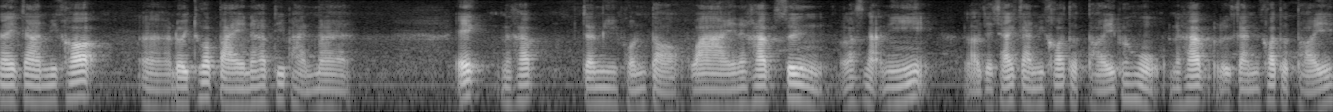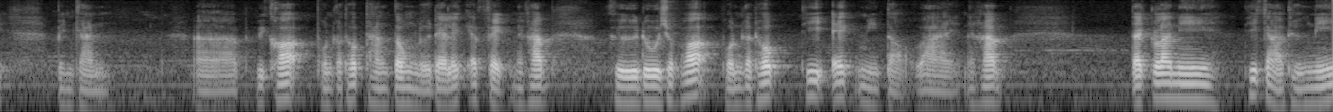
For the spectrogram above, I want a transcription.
ในการวิเคราะห์โดยทั่วไปนะครับที่ผ่านมา x นะครับจะมีผลต่อ y นะครับ ซึ่งลักษณะนี้เราจะใช้การวิเคราะห์ถดถอยพหุนะครับ หรือการวิเคราะห์ถดถอยเป็นการ วิเคราะห์ผลกระทบทางตรงหรือ direct effect นะครับ คือดูเฉพาะผลกระทบที่ x มีต่อ y นะครับ แต่กรณีที่กล่าวถึงนี้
